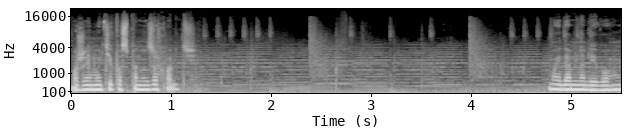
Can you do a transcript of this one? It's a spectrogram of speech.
Може йому ті по спину заходить. Ми йдемо на лівого.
